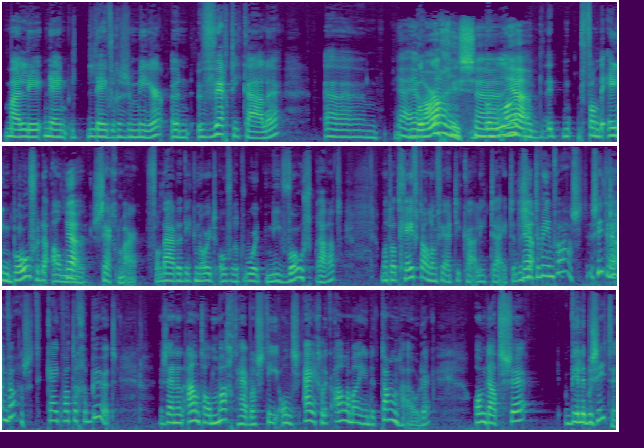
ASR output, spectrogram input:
maar le- neem, leveren ze meer een verticale ehm, ja belang, hiërarchisch. eh, belang ja. van de een boven de ander, Ja. zeg maar. Vandaar dat ik nooit over het woord niveaus praat, want dat geeft al een verticaliteit. En daar zitten we in vast. Daar zitten we in vast. Kijk wat er gebeurt. Er zijn een aantal machthebbers die ons eigenlijk allemaal in de tang houden, omdat ze willen bezitten.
